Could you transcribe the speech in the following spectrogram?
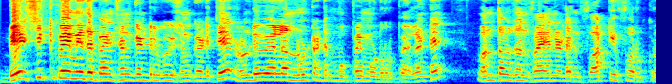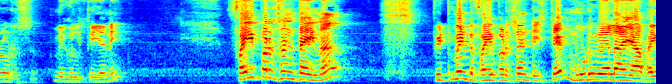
బేసిక్ పే మీద పెన్షన్ కంట్రిబ్యూషన్ కడితే రెండు వేల నూట ముప్పై మూడు రూపాయలు. అంటే one thousand five hundred and forty four crores మిగులుతాయని. ఫైవ్ పర్సెంట్ అయినా ఫిట్మెంట్ ఫైవ్ పర్సెంట్ ఇస్తే మూడు వేల యాభై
